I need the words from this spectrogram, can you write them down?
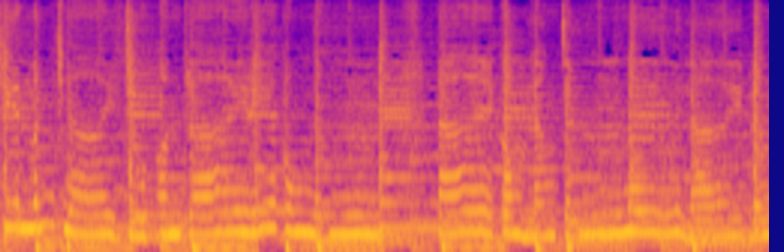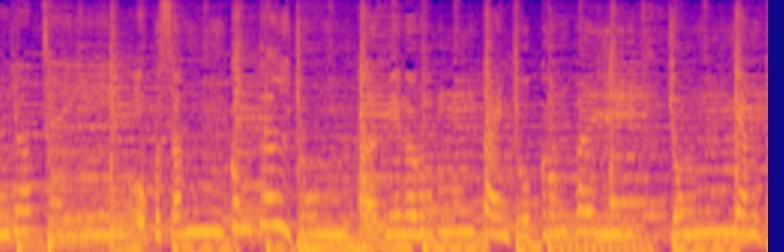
ឈានមិនឆ្ងាយជួបអន្តរាយរាគុំ ឧបសគ្គគង់ត្រូវជុំកើតមានរូបតែងជួបគ្រោះភ័យជុំនាងត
